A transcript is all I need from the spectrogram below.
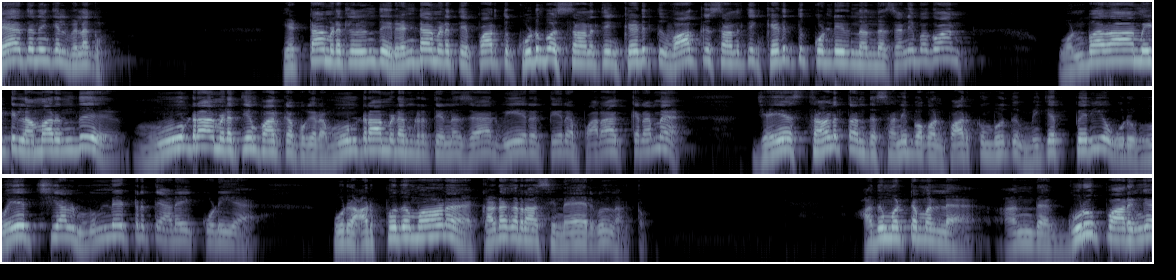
வேதனைகள் விலகும் எட்டாம் இடத்திலிருந்து ரெண்டாம் இடத்தை பார்த்து குடும்பஸ்தானத்தையும் கெடுத்து வாக்கு ஸ்தானத்தையும் கெடுத்து கொண்டிருந்த அந்த சனி பகவான் ஒன்பதாம் வீட்டில் அமர்ந்து மூன்றாம் இடத்தையும் பார்க்க போகிறார். மூன்றாம் இடம்ன்றது என்ன சார்? வீர தீர பராக்கிரம ஜெயஸ்தானத்தை அந்த சனி பகவான் பார்க்கும்போது மிகப்பெரிய ஒரு முயற்சியால் முன்னேற்றத்தை அடையக்கூடிய ஒரு அற்புதமான கடகராசி நேயர்கள் அர்த்தம். அது மட்டுமல்ல அந்த குரு பாருங்க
